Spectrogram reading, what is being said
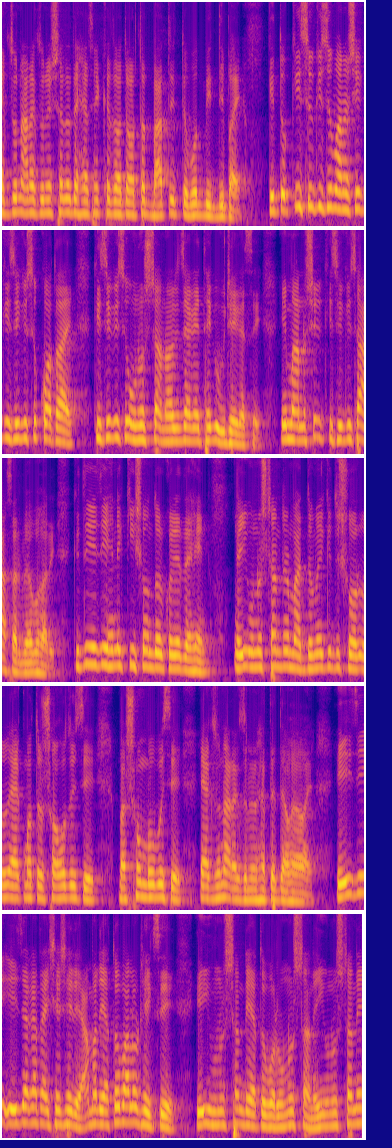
একজন আরেকজনের সাথে দেখা সাক্ষাৎ হতে অর্থাৎ ভ্রাতৃত্ববোধ বৃদ্ধি পায়। কিন্তু কিছু কিছু মানুষের কিছু কিছু কথায়, কিছু কিছু অনুষ্ঠান অনেক জায়গায় থেকে উঠে গেছে। এই মানুষের কিছু কিছু আচার ব্যবহারে। কিন্তু এই যে এখানে কী সুন্দর করে দেখেন, এই অনুষ্ঠানটার মাধ্যমে কিন্তু একমাত্র সহজ হয়েছে বা সম্ভব হয়েছে একজন আরেকজনের হাতে দেওয়া হয়। এই যে এই জায়গাতে আইসে সেরে আমার এত ভালো ঠেকছে, এই অনুষ্ঠানটা এত বড় অনুষ্ঠান, এই অনুষ্ঠানে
